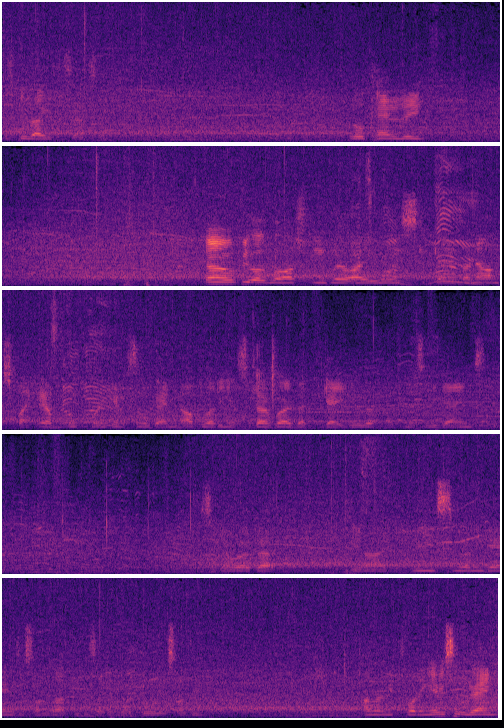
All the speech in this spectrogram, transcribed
It's a bit laggy to sensor. Will Kennedy Oh, it'll be like last year where I always skip games. Right now I'm just playing I'm recording every single game and uploading it, so don't worry about the game either. I can miss any games. So don't worry about, you know, me simulating games or something like that because I didn't want to do it or something. I'm going to be recording every single game,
